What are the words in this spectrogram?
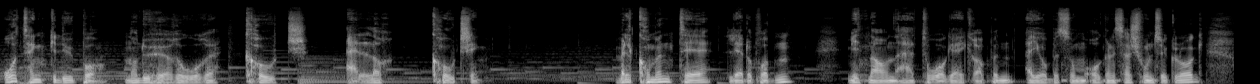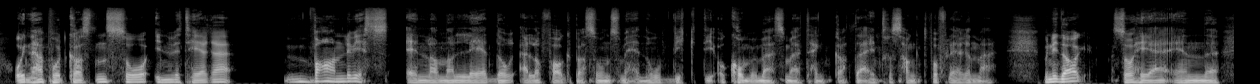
Hva tenker du på når du hører ordet coach eller coaching? Velkommen til Lederpodden. Mitt navn er Tor Åge Eikrapen. Jeg jobber som organisasjonspsykolog, og i denne podkasten så inviterer jeg vanligvis en eller annen leder eller fagperson som har noe viktig å komme med som jeg tenker at det er interessant for flere enn meg. Men i dag så har jeg en eh,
